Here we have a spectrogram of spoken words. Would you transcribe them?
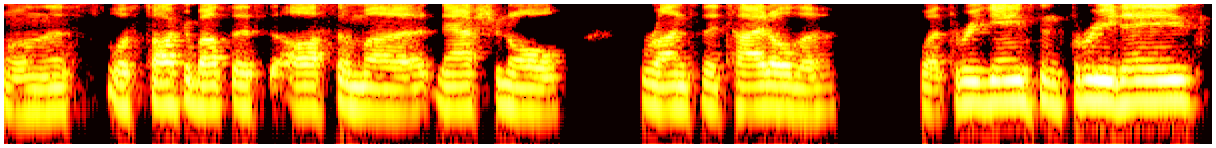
Well let's let's talk about this awesome uh, national run to the title the what three games in three days?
